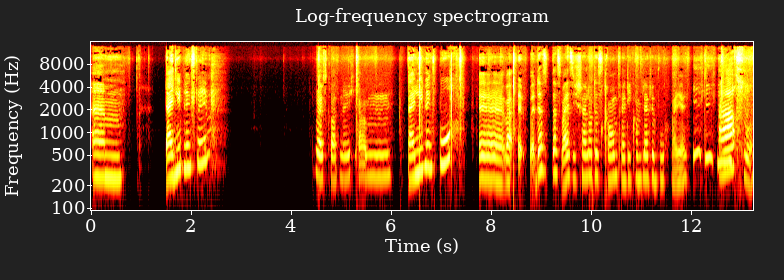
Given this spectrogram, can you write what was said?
Ähm, dein Lieblingsfilm? Ich weiß gerade nicht. Ähm, Dein Lieblingsbuch? äh, äh, das, das weiß ich. Charlottes Traumpferd, die komplette Buchreihe. Ach so.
